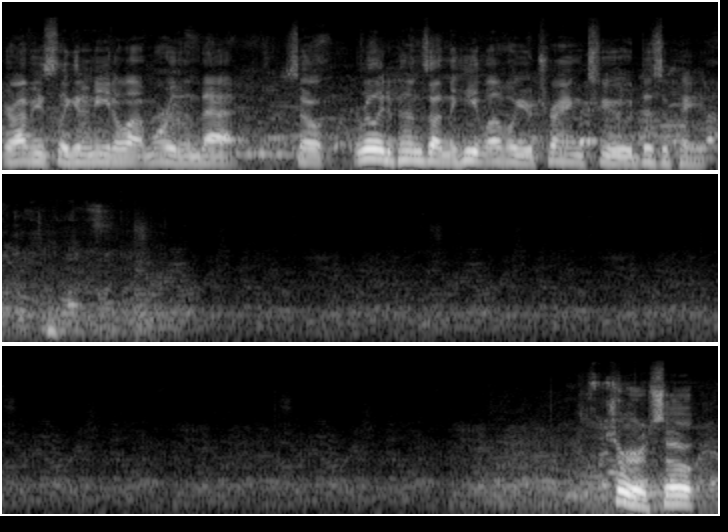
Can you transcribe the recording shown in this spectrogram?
you're obviously going to need a lot more than that. So it really depends on the heat level you're trying to dissipate. Sure. So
